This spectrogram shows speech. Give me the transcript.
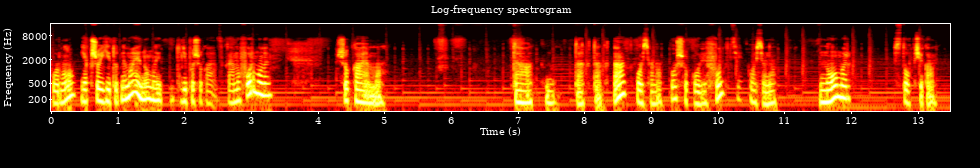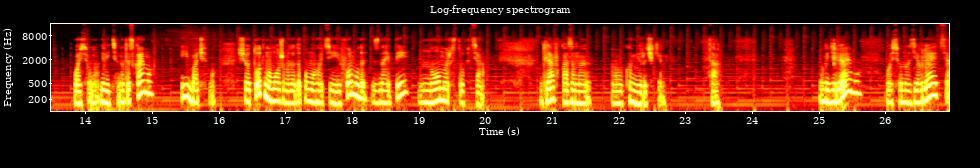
формулу. Якщо її тут немає, ну ми тоді пошукаємо. Шукаємо формули, шукаємо. Так, так, так, так. Ось вона, пошукові функції. Ось вона. Номер стовпчика. Ось вона. Дивіться, натискаємо і бачимо, що тут ми можемо за допомогою цієї формули знайти номер стовпця для вказаної е, комірочки. Так. Виділяємо, ось воно з'являється.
